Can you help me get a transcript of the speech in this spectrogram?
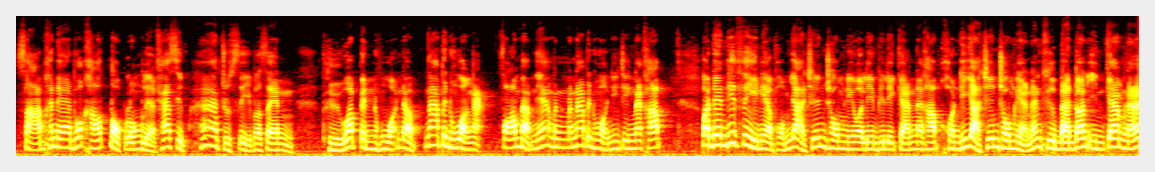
3 คะแนนพวกเขาตกลงเหลือแค่ 15.4%ถือว่าเป็นห่วงแบบน่าเป็นห่วงอะฟอร์มแบบนี้มันมันน่าเป็นห่วงจริง ๆ นะครับ ประเด็นที่ 4 เนี่ย ผมอยากชื่นชมนิวอลิมพิลิแกนนะครับ คนที่อยากชื่นชมเนี่ย นั่นคือแบนดอนอินแกมนะ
